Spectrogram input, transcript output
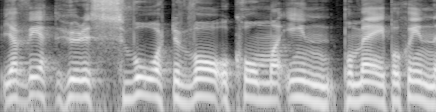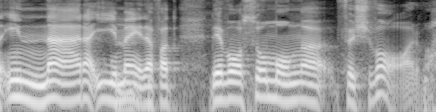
jag vet hur det svårt det var att komma in på mig, på skinn, in nära i mig. Därför att det var så många försvar. Va?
